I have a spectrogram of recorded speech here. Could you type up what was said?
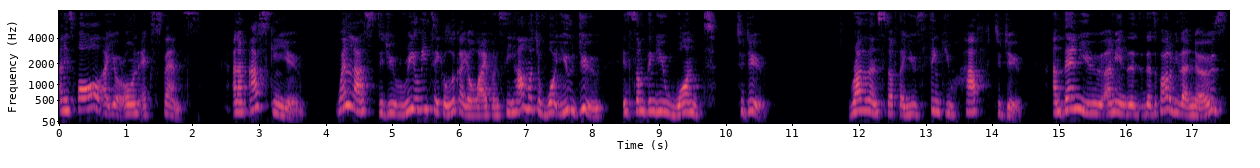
And it's all at your own expense. And I'm asking you, when last did you really take a look at your life and see how much of what you do is something you want to do? Rather than stuff that you think you have to do. And then you, I mean, there's a part of you that knows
